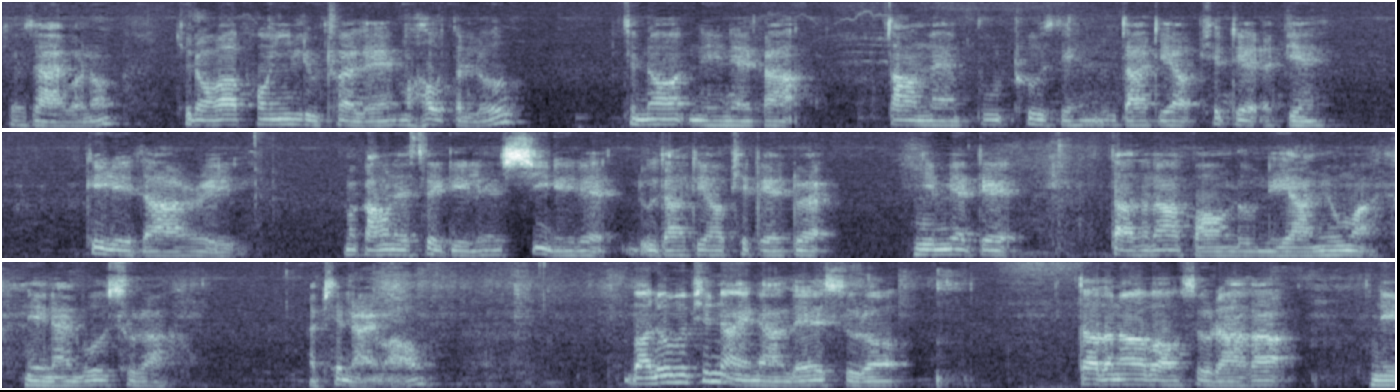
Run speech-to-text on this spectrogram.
ပြောကြရပါတော့ကျွန်တော်ကဖုန်းကြီးလူထွက်လဲမဟုတ်တလို့ကျွန်တော်အနေနဲ့ကတာမန်ပူထုစဉ်လူသားတယောက်ဖြစ်တဲ့အပြင်ကိလေသာတွေမကောင်းတဲ့စိတ်တွေလည်းရှိနေတဲ့လူသားတယောက်ဖြစ်တဲ့အတွက်မြင့်မြတ်တဲ့သာသနာပေါင်းလို့နေရာမျိုးမှာနေနိုင်ဖို့ဆိုတာမဖြစ်နိုင်ပါဘူး။ဘာလို့မဖြစ်နိုင်တာလဲဆိုတော့ သာသနာပေါင်းဆိုတာကနေ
